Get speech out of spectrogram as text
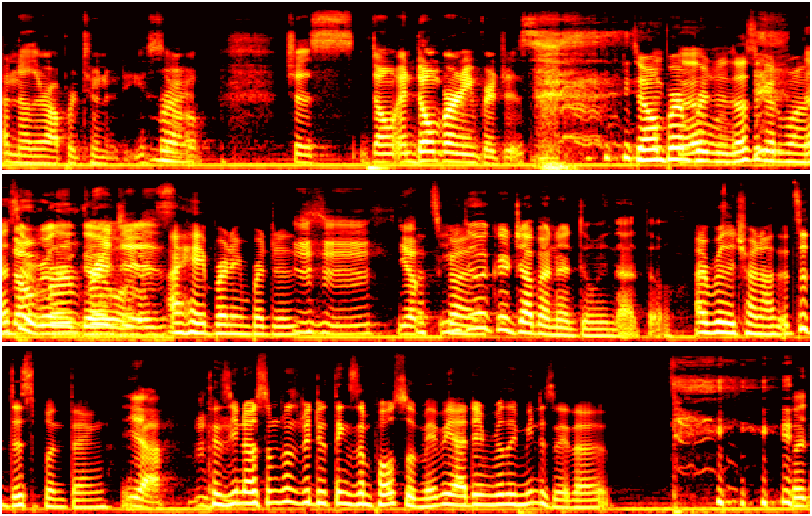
another opportunity. So, Right. just don't and don't burn any bridges. Don't burn Good bridges. one. That's a good one. That's a don't really burn good one. bridges. I hate burning bridges. hmm Yep. That's You do a good. good job at not doing that though. I really try not. It's a discipline thing. Yeah. Because you know sometimes we do things impulsive. Maybe I didn't really mean to say that. But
